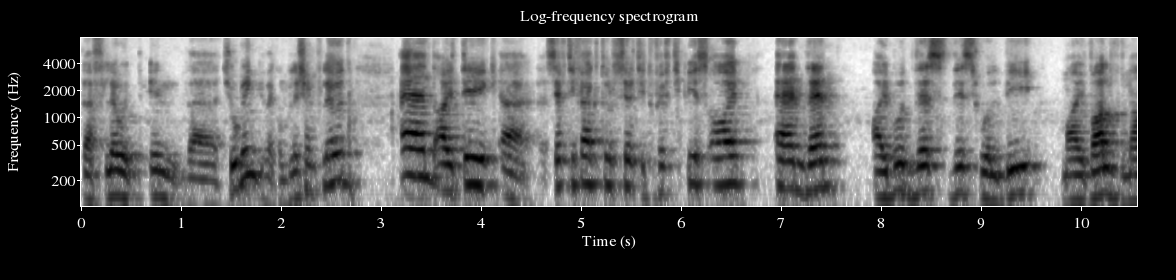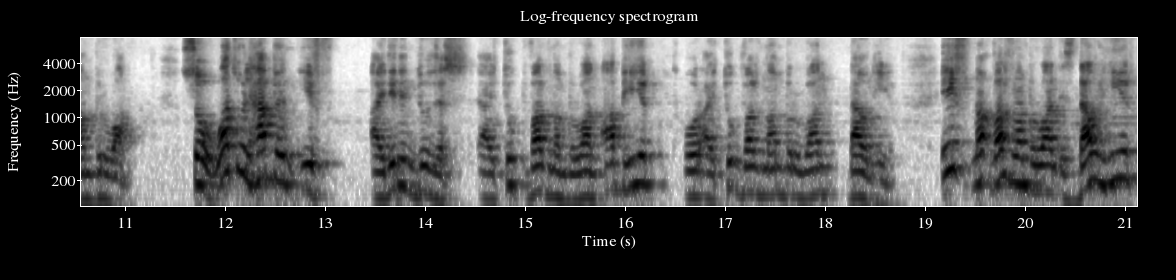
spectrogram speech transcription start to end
the fluid in the tubing, the completion fluid. And I take a safety factor, 30 to 50 psi, and then I put this, this will be my valve number one. So what will happen if I didn't do this? I took valve number one up here, or I took valve number one down here. If not valve number one is down here,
